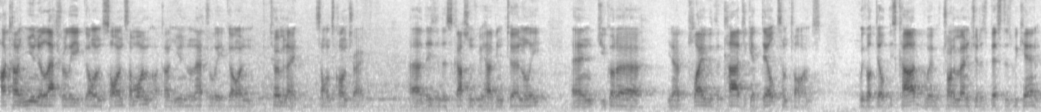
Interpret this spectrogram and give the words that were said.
I can't unilaterally go and sign someone. I can't unilaterally go and terminate someone's contract. Uh, these are discussions we have internally, and you've got to, you know, play with the cards you get dealt. Sometimes we got dealt this card. We're trying to manage it as best as we can.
